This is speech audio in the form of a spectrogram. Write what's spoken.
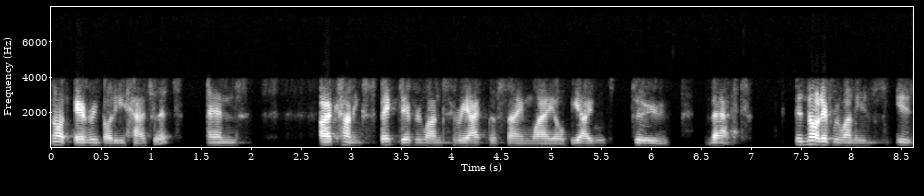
Not everybody has it. And I can't expect everyone to react the same way or be able to do that. And not everyone is, is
